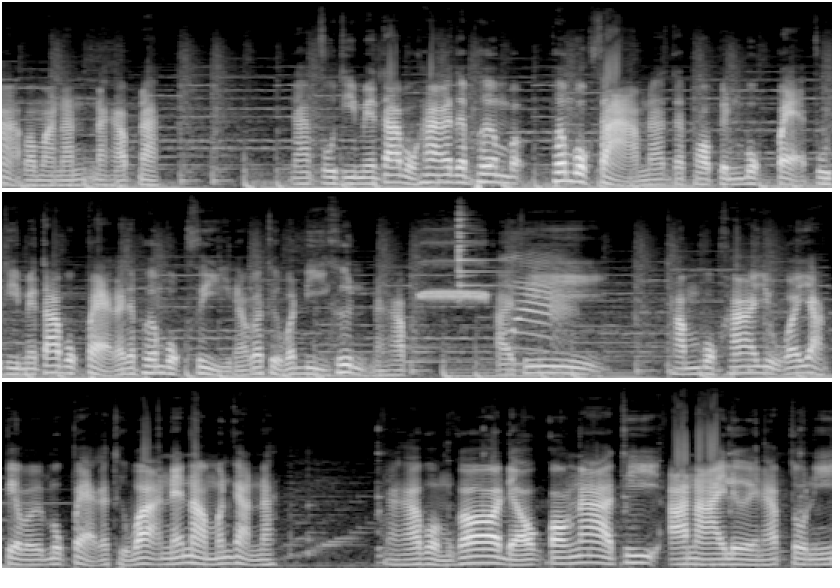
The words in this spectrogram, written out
5ประมาณนั้นนะครับนะนะฟูลทีมเมตาบวก5ก็จะเพิ่มเพิ่มบวก3นะแต่พอเป็นบวก8ฟูลทีมเมตาบวก8ก็จะเพิ่มบวก4นะก็ถือว่าดีขึ้นนะครับใครที่ทำบวก5อยู่ก็อยากเปลี่ยนมาเป็นบวก8ก็ถือว่าแนะนำเหมือนกันนะ นะครับผมก็เดี๋ยวกองหน้าที่อานายเลยนะครับ ตัวนี้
